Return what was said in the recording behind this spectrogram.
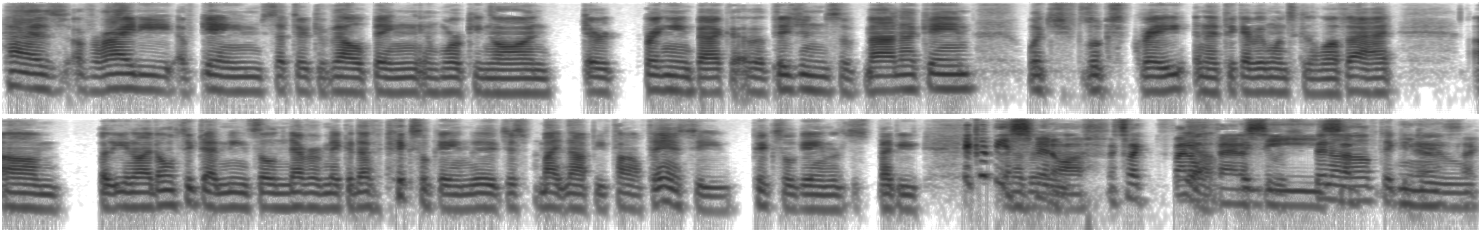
has a variety of games that they're developing and working on. They're bringing back a Visions of Mana game, which looks great, and I think everyone's going to love that. Um, but you know, I don't think that means they'll never make another Pixel game. It just might not be Final Fantasy Pixel game. It just might be. It could be another, a spin-off. It's like Final yeah, Fantasy. They could do a spin-off. Sub, they could know, do. Like,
